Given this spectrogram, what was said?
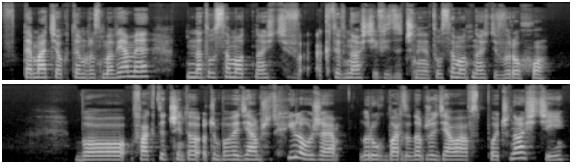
w temacie, o którym rozmawiamy, na tą samotność w aktywności fizycznej, na tą samotność w ruchu. Bo faktycznie to, o czym powiedziałam przed chwilą, że ruch bardzo dobrze działa w społeczności,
